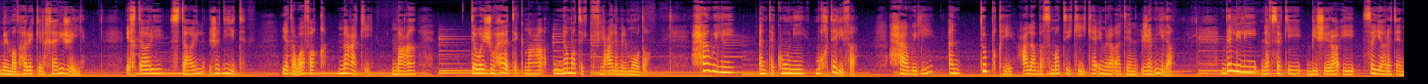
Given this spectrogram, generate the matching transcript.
من مظهرك الخارجي. اختاري ستايل جديد يتوافق معك مع توجهاتك مع نمطك في عالم الموضة. حاولي أن تكوني مختلفة. حاولي أن تبقي على بصمتك كامرأة جميلة. دللي نفسك بشراء سيارة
